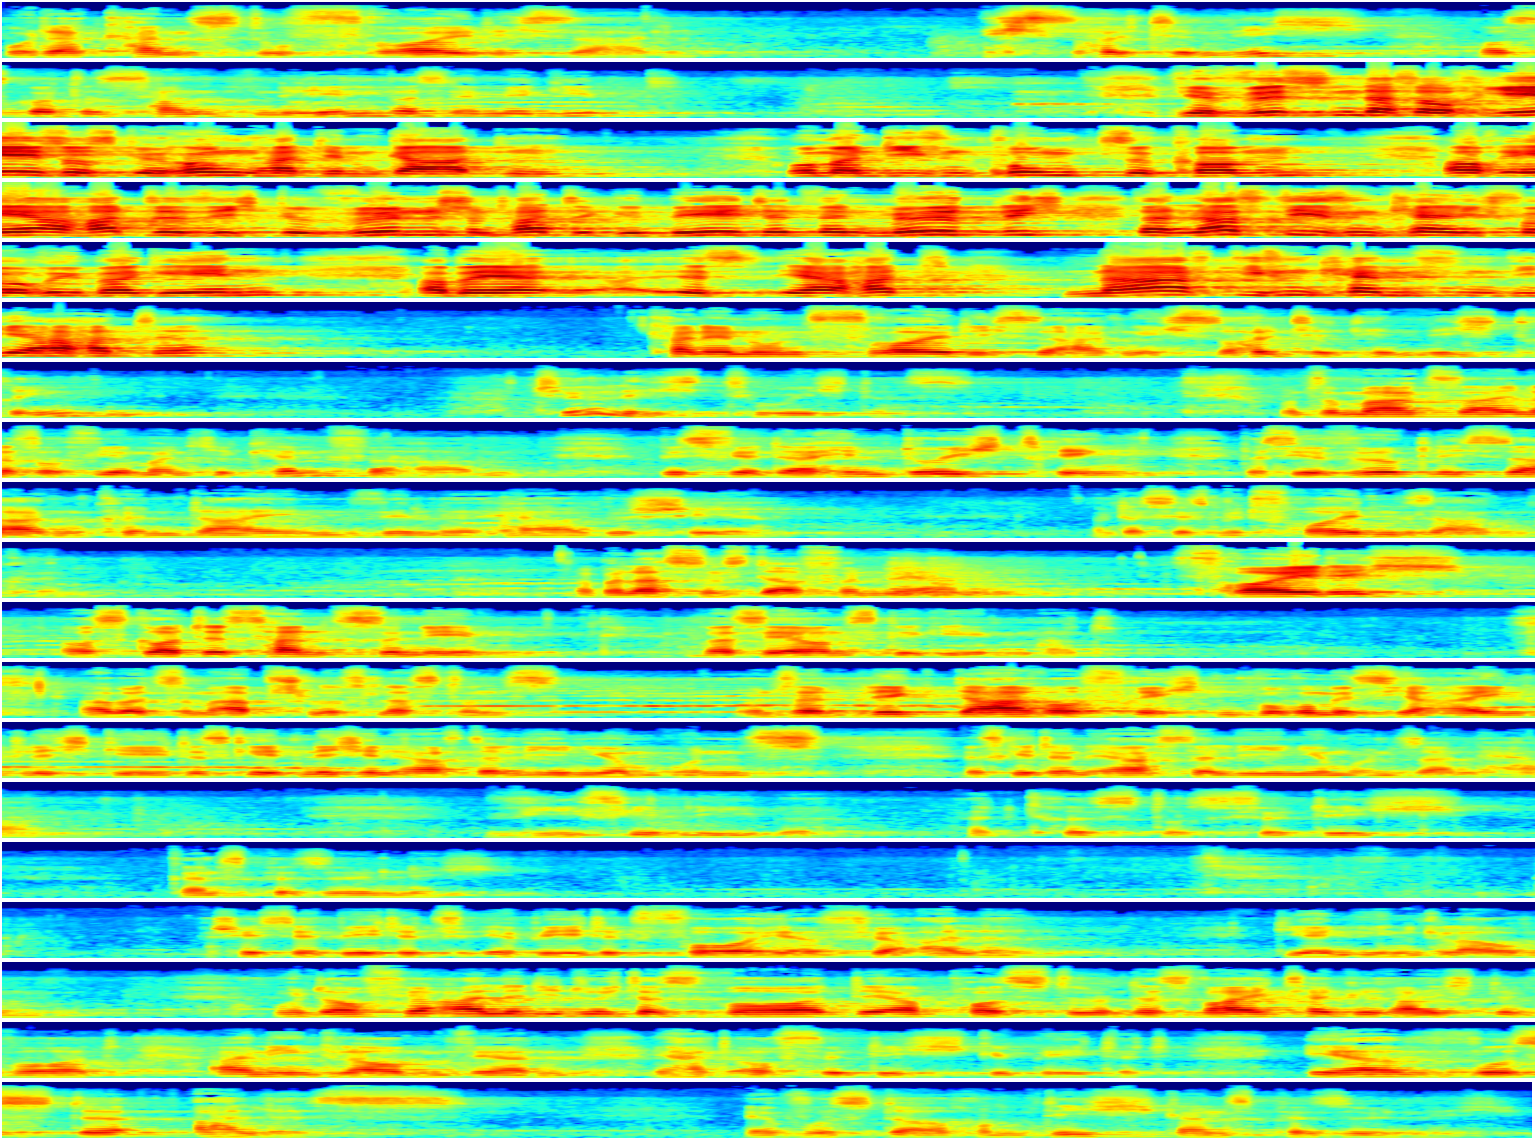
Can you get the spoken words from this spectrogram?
Oder kannst du freudig sagen, ich sollte nicht aus Gottes Hand nehmen, was er mir gibt? Wir wissen, dass auch Jesus gerungen hat im Garten um an diesen Punkt zu kommen. Auch er hatte sich gewünscht und hatte gebetet, wenn möglich, dann lass diesen Kelch vorübergehen. Aber er, es, er hat nach diesen Kämpfen, die er hatte, kann er nun freudig sagen, ich sollte den nicht trinken? Natürlich tue ich das. Und so mag es sein, dass auch wir manche Kämpfe haben, bis wir dahin durchdringen, dass wir wirklich sagen können, dein Wille, Herr, geschehe. Und dass wir es mit Freuden sagen können. Aber lasst uns davon lernen, freudig aus Gottes Hand zu nehmen, was er uns gegeben hat. Aber zum Abschluss lasst uns unseren Blick darauf richten, worum es hier eigentlich geht. Es geht nicht in erster Linie um uns, es geht in erster Linie um unseren Herrn. Wie viel Liebe hat Christus für dich ganz persönlich? Er betet, er betet vorher für alle, die an ihn glauben. Und auch für alle, die durch das Wort der Apostel und das weitergereichte Wort an ihn glauben werden. Er hat auch für dich gebetet. Er wusste alles. Er wusste auch um dich ganz persönlich.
